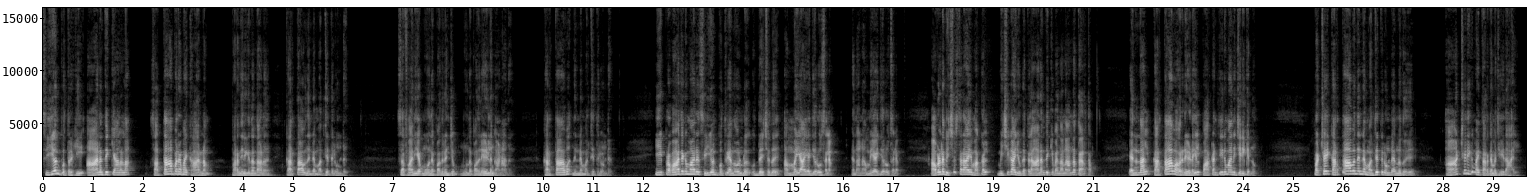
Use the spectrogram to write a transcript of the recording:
സിയോൻ പുത്രയ്ക്ക് ആനന്ദിക്കാനുള്ള സത്താപരമായ കാരണം പറഞ്ഞിരിക്കുന്ന എന്താണ് കർത്താവ് നിന്റെ മധ്യത്തിലുണ്ട്. സഫാനിയ മൂന്ന് പതിനഞ്ചും മൂന്ന് പതിനേഴിലും കാണാതെ. കർത്താവ് നിന്റെ മധ്യത്തിലുണ്ട്. ഈ പ്രവാചകന്മാർ സിയോൻ പുത്രി എന്നതുകൊണ്ട് ഉദ്ദേശിച്ചത് അമ്മയായ ജെറൂസലം എന്നാണ്. അമ്മയായ ജെറൂസലം. അവളുടെ വിശ്വസ്തരായ മക്കൾ മിശിക യുഗത്തിൽ ആനന്ദിക്കുമെന്നാണ് അന്നത്തെ അർത്ഥം. എന്നാൽ കർത്താവ് അവരുടെ ഇടയിൽ പാർക്കാൻ തീരുമാനിച്ചിരിക്കുന്നു. പക്ഷേ കർത്താവ് നിന്റെ മധ്യത്തിലുണ്ട് എന്നത് ആക്ഷരികമായി തർജമ ചെയ്താൽ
